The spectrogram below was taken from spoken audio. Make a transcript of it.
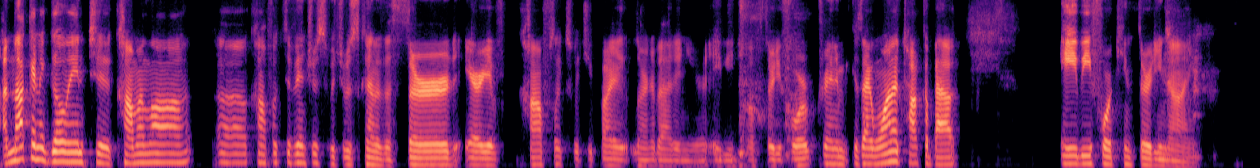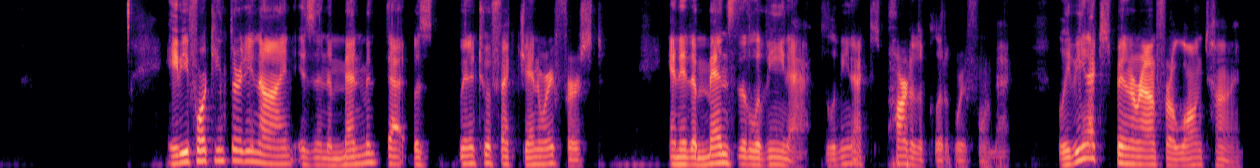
I'm not going to go into common law uh, conflict of interest, which was kind of the third area of conflicts, which you probably learned about in your AB 1234 training, because I want to talk about AB 1439. AB 1439 is an amendment that was went into effect January 1st, and it amends the Levine Act. The Levine Act is part of the Political Reform Act. The Levine Act has been around for a long time,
